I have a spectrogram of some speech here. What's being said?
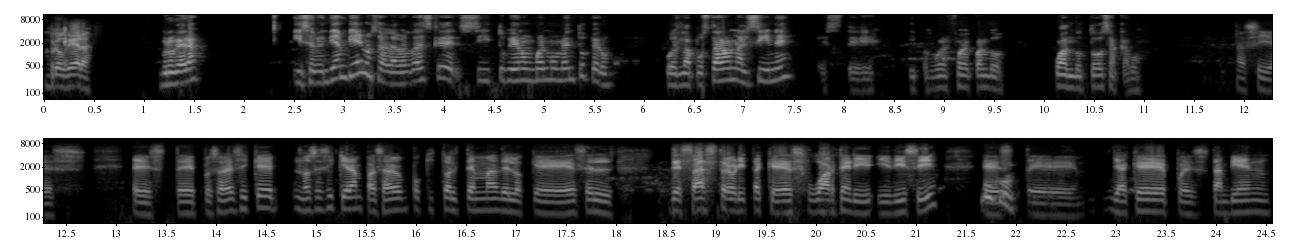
Bruguera. Bruguera. Y se vendían bien, o sea, la verdad es que sí tuvieron un buen momento, pero pues la apostaron al cine, este, y pues fue cuando, cuando todo se acabó. Así es. Este, pues ahora sí que no sé si quieran pasar un poquito al tema de lo que es el desastre ahorita que es Warner y, DC, este, ya que pues también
